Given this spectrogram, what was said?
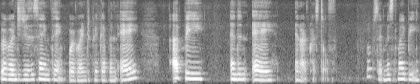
we're going to do the same thing. We're going to pick up an A, a B, and an A in our crystals. Oops, I missed my B.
